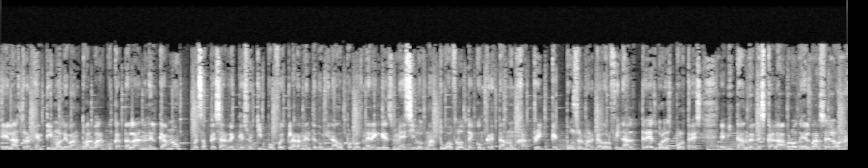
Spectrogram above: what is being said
el astro argentino levantó al barco catalán en el Camp Nou, pues a pesar de que su equipo fue claramente dominado por los merengues, Messi los mantuvo a flote concretando un hat-trick que puso el marcador final 3 goles por 3, evitando el descalabro del Barcelona.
